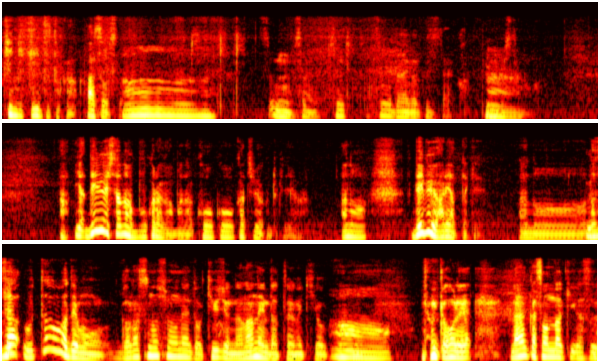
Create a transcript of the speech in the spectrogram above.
KinKi Kids とか。あそうそう。うーん。うんそうやね近畿そう大学時代かデビューしたのあいやデビューしたのは僕らがまだ高校か中学の時でやあのデビューあれやったっけ？あのー歌歌はでも「ガラスの少年」と97年だったような記憶。あなんか俺なんかそんな気がすー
